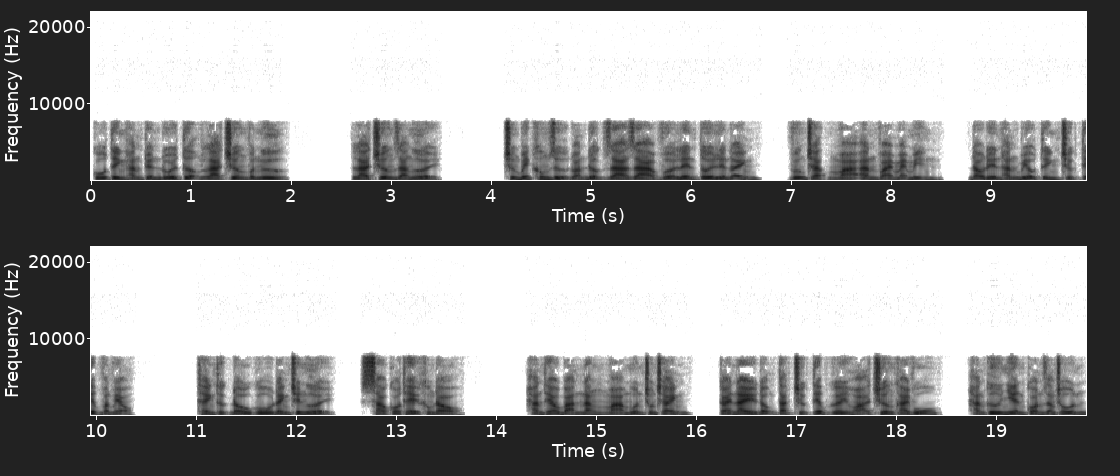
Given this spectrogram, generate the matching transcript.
Cố tình hắn tuyển đối tượng là Trương Vấn Ngư, là Trương gia người. Trương Bích không dự đoán được ra ra vừa lên tới liền đánh, vững chắc mà ăn vài mẹ mìn, đau đến hắn biểu tình trực tiếp vặn mẹo. Thành thực đầu gỗ đánh trên người, sao có thể không đau. Hắn theo bản năng mà muốn trốn tránh, cái này động tác trực tiếp gây họa Trương Khai Vũ, hắn cư nhiên còn dám trốn.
